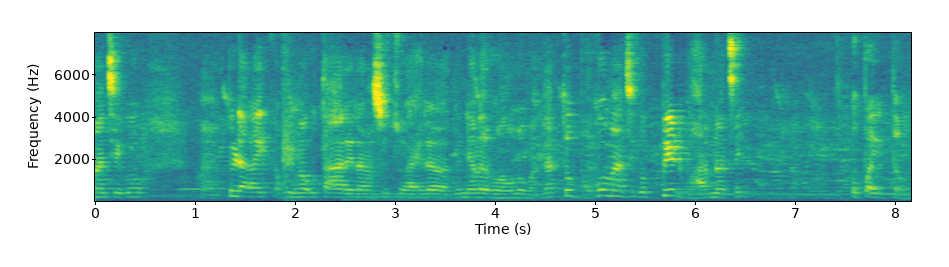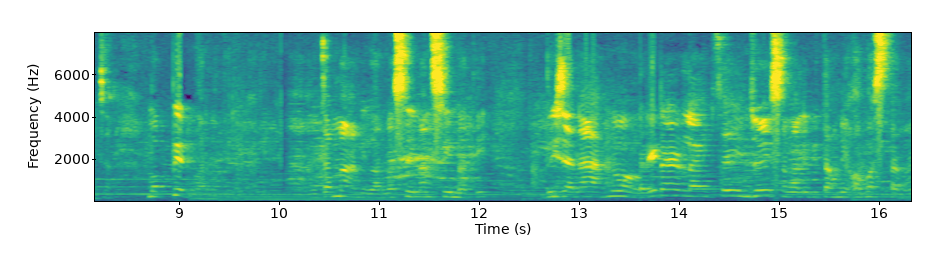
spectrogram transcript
मान्छेको पीडालाई कपीमा उतारेर आँसु चुहाएर दुनियाँलाई रुवाउनु भन्दा त्यो भोको मान्छेको पेट भर्न चाहिँ उपयुक्त हुन्छ। म पेट भर्नतिर लागेँ जम्मा हामी घरमा श्रीमान श्रीमती दुईजना आफ्नो रिटायर्ड लाइफ चाहिँ इन्जोयसँगले बिताउने अवस्थामा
